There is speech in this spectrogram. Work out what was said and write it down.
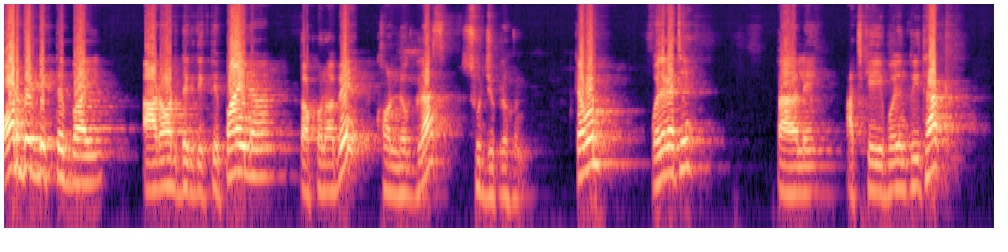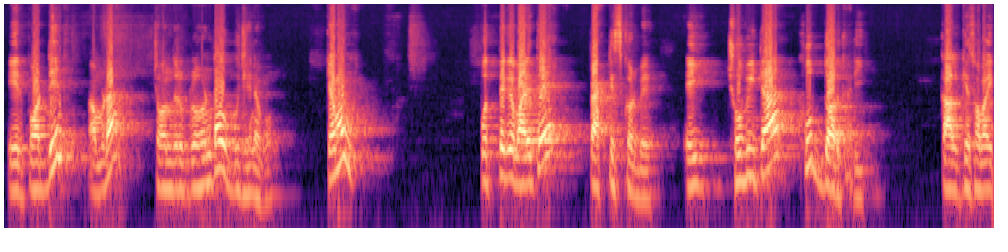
অর্ধেক দেখতে পাই আর অর্ধেক দেখতে পাই না, তখন হবে খণ্ডগ্রাস সূর্যগ্রহণ। কেমন? বোঝা গেছে? তাহলে আজকে এই পর্যন্তই থাক। এরপর দিন আমরা চন্দ্রগ্রহণটাও বুঝে নেব। কেমন? প্রত্যেকে বাড়িতে প্র্যাকটিস করবে। এই ছবিটা খুব দরকারি। কালকে সবাই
